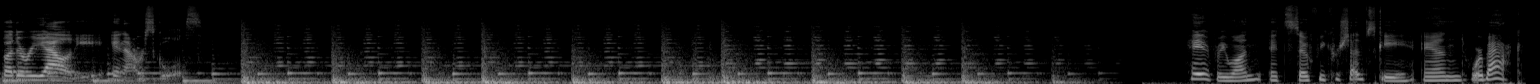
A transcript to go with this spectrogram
but a reality in our schools. Hey everyone, it's Sophie Krzyzewski, and we're back.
